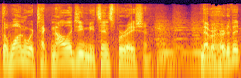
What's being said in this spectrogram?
The one where technology meets inspiration. Never heard of it?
